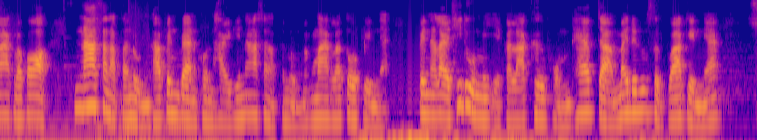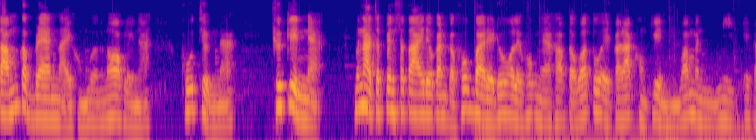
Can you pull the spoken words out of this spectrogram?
มากๆ แล้วก็น่าสนับสนุนครับ เป็นแบรนด์คนไทยที่น่าสนับสนุนมากๆ แล้วตัวกลิ่นเนี่ยเป็นอะไรที่ดูมีเอกลักษณ์ คือผมแทบจะไม่ได้รู้สึกว่ากลิ่นเนี้ย ซ้ำกับแบรนด์ไหนของเมืองนอกเลยนะ พูดถึงนะ คือกลิ่นเนี่ยมันอาจจะเป็นสไตล์เดียวกันกับพวกไบเรโดอะไรพวกนี้ครับ แต่ว่าตัวเอกลักษณ์ของกลิ่นผมว่ามันมีเอก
